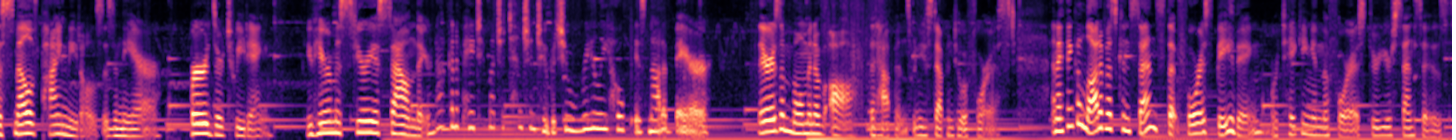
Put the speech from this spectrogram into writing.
The smell of pine needles is in the air. Birds are tweeting. You hear a mysterious sound that you're not going to pay too much attention to, but you really hope is not a bear. There is a moment of awe that happens when you step into a forest. And I think a lot of us can sense that forest bathing, or taking in the forest through your senses,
